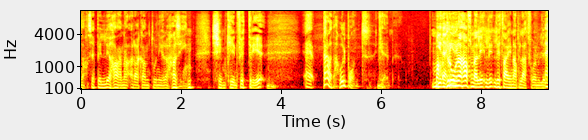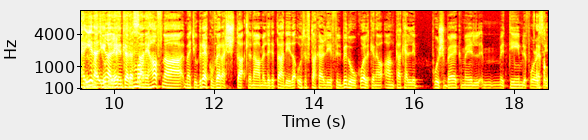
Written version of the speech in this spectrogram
naħseb illi ħana qra kantuniera ħażin ximkien fit-triq. Hmm. Eh, però dak il-punt. Hmm. Maħdruna ħafna li tajna platform li. Eh, jiena jiena li interessani ħafna Matthew Grek u vera xtaqt li nagħmel dik it-taħdida u tiftakar li fil-bidu wkoll kien anka kelli pushback mill-team li forsi.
